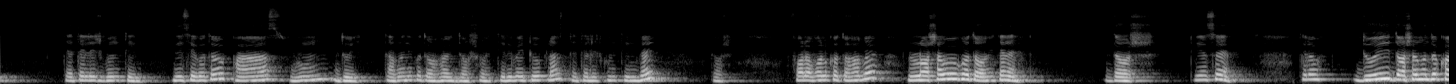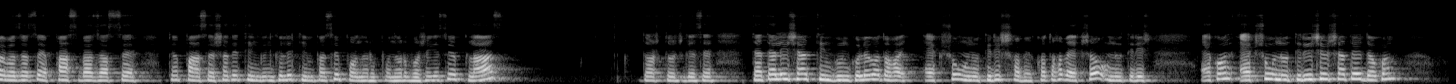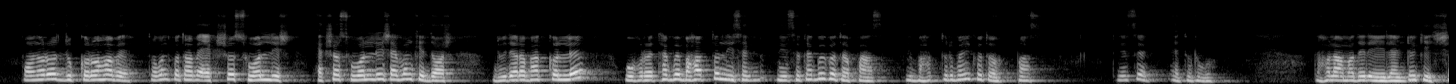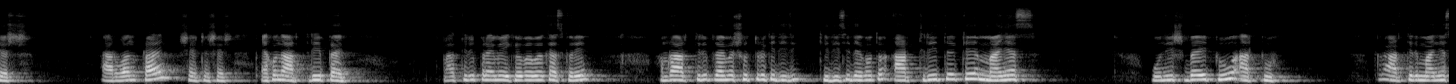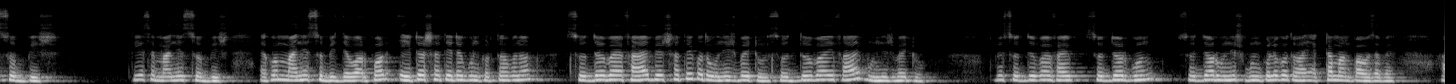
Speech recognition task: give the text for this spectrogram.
তেতাল্লিশ গুণ তিন। নিচে কত? পাঁচ গুণ দুই। তার মানে কত হয়? দশ হয়। থ্রি বাই টু প্লাস তেতাল্লিশ গুণ তিন বাই দশ। ফলাফল কত হবে? লসাগু কত? এখানে দশ, ঠিক আছে? তাহলে দুই দশের মধ্যে কয় বাজ আছে? পাঁচ বাজ আছে। তো পাঁচের সাথে তিন গুণ করলে তিন পাঁচে পনেরো পনেরো বসে গেছে প্লাস দশ দশ গেছে। তেতাল্লিশ আর তিন গুণ করলে কত হয়? একশো উনতিরিশ হবে। কত হবে? একশো উনতিরিশ। এখন একশো উনতিরিশের সাথে যখন পনেরো যোগ করা হবে, তখন কত হবে? একশো চুয়াল্লিশ। একশো চুয়াল্লিশ এবং কি দশ? দুই দ্বারা ভাগ করলে উপরে থাকবে বাহাত্তর, নিচে নিচে থাকবে কত? পাঁচ। বাহাত্তর বাই কত? পাঁচ। ঠিক আছে? এতটুকু। তাহলে আমাদের এই লাইনটা কি? শেষ। আর ওয়ান প্রাইম, সেটা শেষ। এখন R three prime. R three প্রাইমে একইভাবে কাজ করি। আমরা আর থ্রি প্রাইমের সূত্র কি দিছি? কী দিছি দেখো তো? আর থ্রি থেকে মাইনাস উনিশ বাই টু আর টু। তাহলে আর থ্রি মাইনাস চব্বিশ। ঠিক আছে? মাইনাস চব্বিশ। এখন মাইনাস চব্বিশ দেওয়ার পর এইটার সাথে এটা গুণ করতে হবে না। চোদ্দ বাই ফাইভ এর সাথে কত? উনিশ বাই টু চোদ্দ বাই ফাইভ উনিশ বাই টু তাহলে চোদ্দ বাই ফাইভ চোদ্দোর গুণ চোদ্দ আর উনিশ গুণ করলে কত হয়? একটা মান পাওয়া যাবে।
